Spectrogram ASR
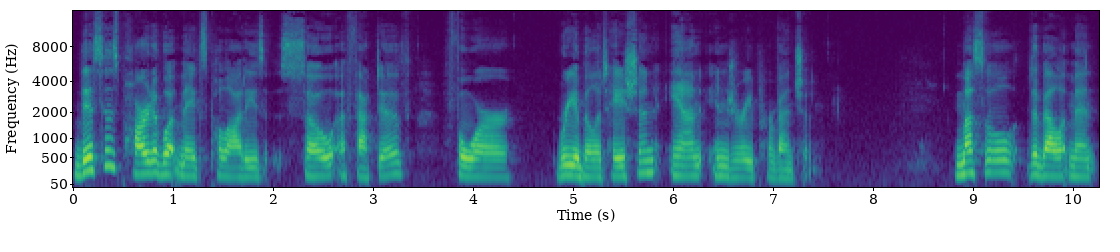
This is part of what makes Pilates so effective for rehabilitation and injury prevention. Muscle development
